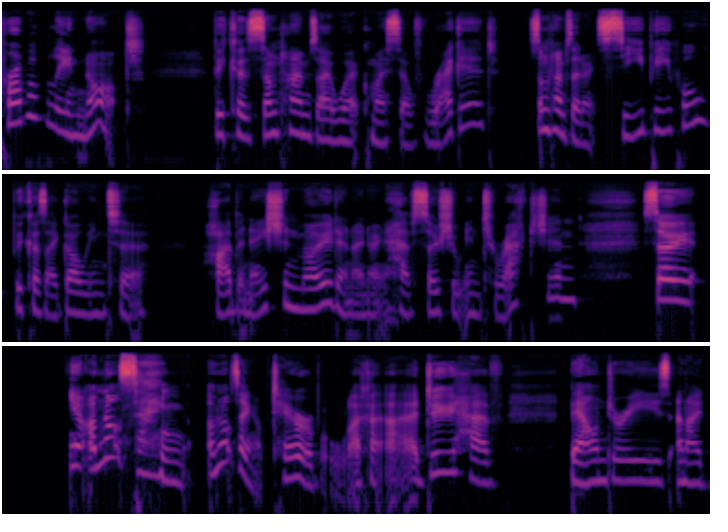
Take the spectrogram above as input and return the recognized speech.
Probably not, because sometimes I work myself ragged. Sometimes I don't see people because I go into hibernation mode and I don't have social interaction. So, you know, I'm not saying I'm not saying I'm terrible. Like I, I do have boundaries and I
